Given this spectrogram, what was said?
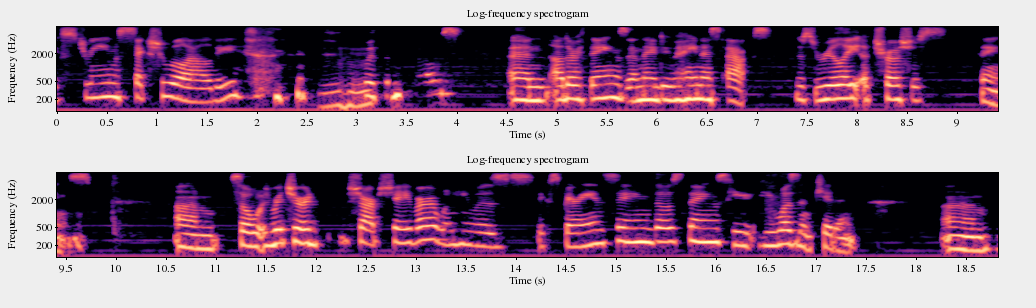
extreme sexuality mm-hmm. with themselves and other things, and they do heinous acts, just really atrocious things. Um, so Richard Sharpe Shaver, when he was experiencing those things, he he wasn't kidding. Um,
